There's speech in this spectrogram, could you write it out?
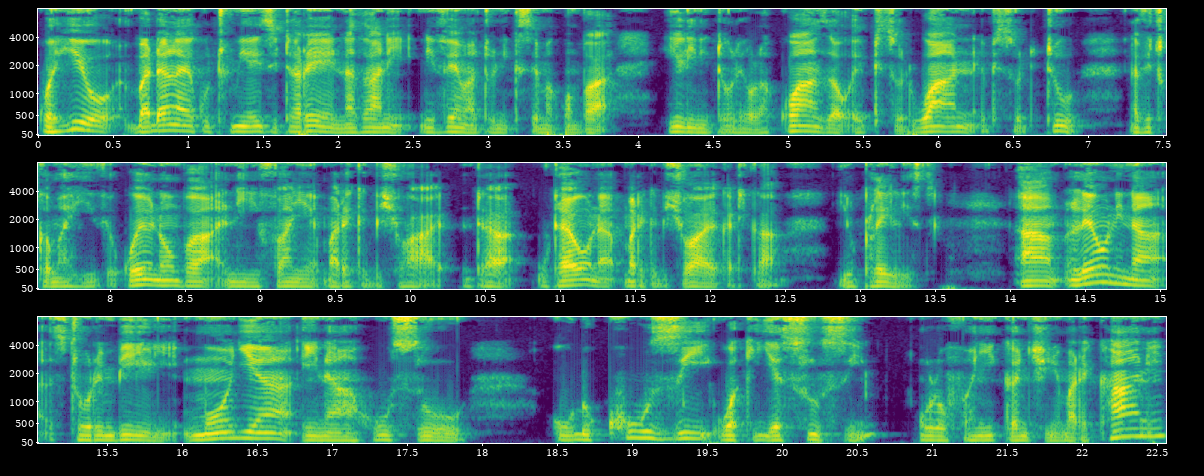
kwa hiyo badala ya kutumia hizi tarehe nadhani ni vema tu nikisema kwamba hili ni toleo la kwanza au episode 1 episode 2 na vitu kama hivyo. Kwa hiyo naomba nifanye marekebisho haya utaona marekebisho haya katika your playlist um, leo nina stori mbili. Moja inahusu udukuzi wa kijasusi uliofanyika nchini marekani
